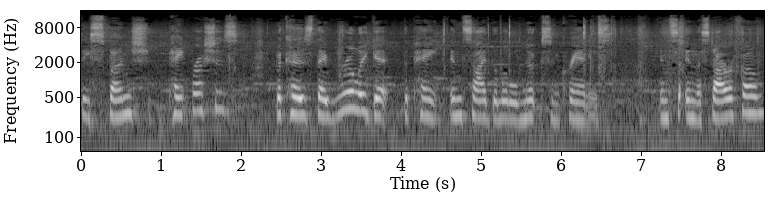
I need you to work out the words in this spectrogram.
these sponge paint brushes because they really get the paint inside the little nooks and crannies in, in the styrofoam.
